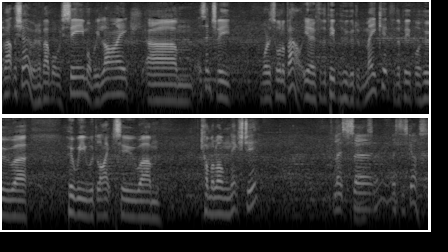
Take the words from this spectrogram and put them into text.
about the show and about what we've seen, what we like, um, essentially what it's all about. You know, for the people who couldn't make it, for the people who uh, who we would like to um, come along next year. Let's uh, let's discuss.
